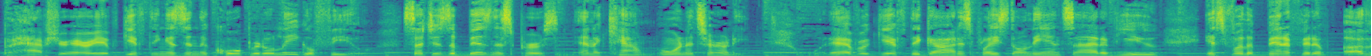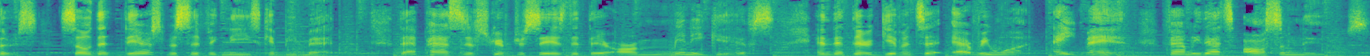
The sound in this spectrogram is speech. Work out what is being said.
Perhaps your area of gifting is in the corporate or legal field, such as a business person, an accountant, or an attorney. Whatever gift that God has placed on the inside of you is for the benefit of others so that their specific needs can be met. That passage of scripture says, says that there are many gifts and that they're given to everyone. Amen. Family, that's awesome news.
